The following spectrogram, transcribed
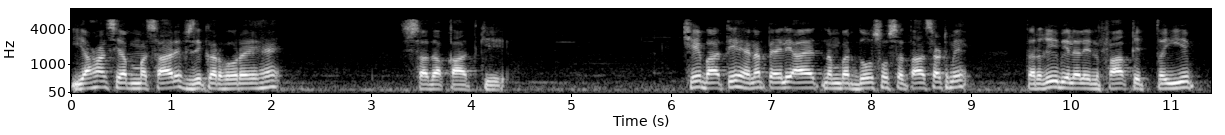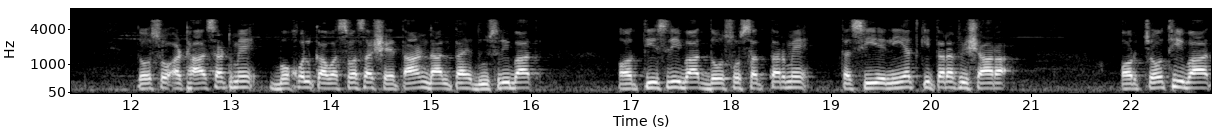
یہاں سے اب مصارف ذکر ہو رہے ہیں صدقات کے۔ چھ باتیں ہیں نا، پہلے آیت نمبر دو سو ستاسٹھ میں، ترغیب الانفاق طیب دو سو اٹھاسٹھ میں بخل کا وسوسہ شیطان ڈالتا ہے، دوسری بات، اور تیسری بات دو سو ستر میں تسی نیت کی طرف اشارہ، اور چوتھی بات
